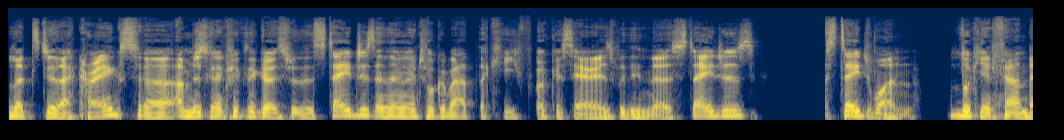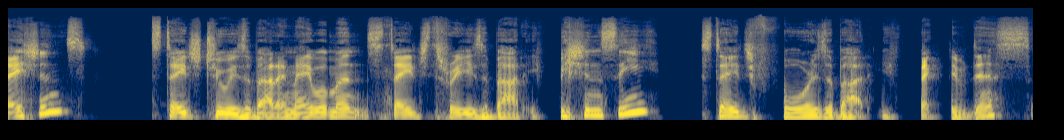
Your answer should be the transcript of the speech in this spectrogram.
Let's do that, Craig. So I'm just going to quickly go through the stages and then we're going to talk about the key focus areas within those stages. Stage one, looking at foundations. Stage two is about enablement. Stage three is about efficiency. Stage four is about effectiveness.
